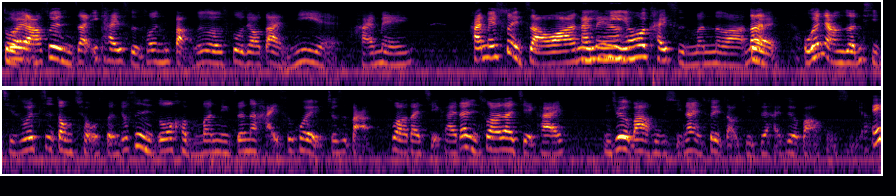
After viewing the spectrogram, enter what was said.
对对啊，所以你在一开始的时候，你绑这个塑胶袋，你也还没还没睡着啊，你你也会开始闷了啊。那对我跟你讲，人体其实会自动求生，就是你说很闷，你真的还是会就是把塑料袋解开，但你塑料袋解开，你就有办法呼吸，那你睡着其实还是有办法呼吸啊。哎，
